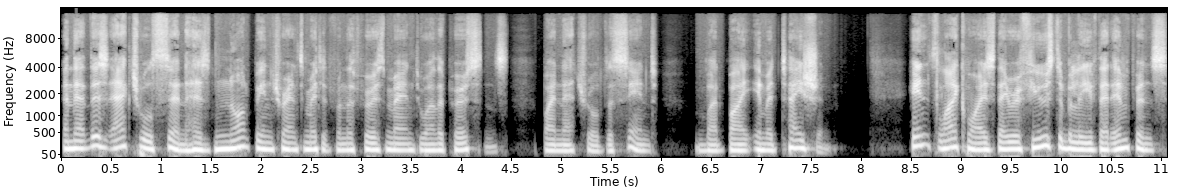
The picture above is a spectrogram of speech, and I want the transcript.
and that this actual sin has not been transmitted from the first man to other persons by natural descent, but by imitation. Hence, likewise, they refuse to believe that infants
